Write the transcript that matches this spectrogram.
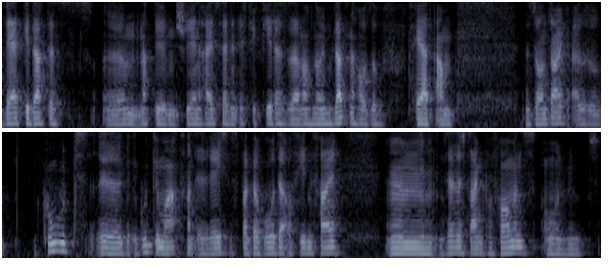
wer hat gedacht, dass ähm, nach dem schweren Highside in FP4, dass er noch neunten Platz nach Hause fährt am Sonntag. Also gut, äh, gut gemacht von Aleix Spagarode auf jeden Fall. Ähm, sehr, sehr starke Performance und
